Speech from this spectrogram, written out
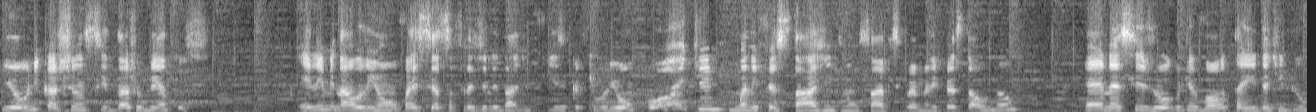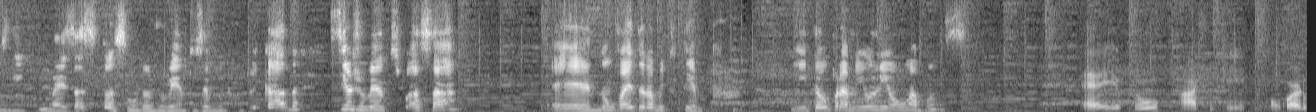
e a única chance da Juventus eliminar o Lyon vai ser essa fragilidade física que o Lyon pode manifestar. A gente não sabe se vai manifestar ou não. É nesse jogo de volta aí da Champions League. Mas a situação da Juventus é muito complicada. Se a Juventus passar, é, não vai durar muito tempo. Então, para mim, o Lyon avança. É, eu acho que concordo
